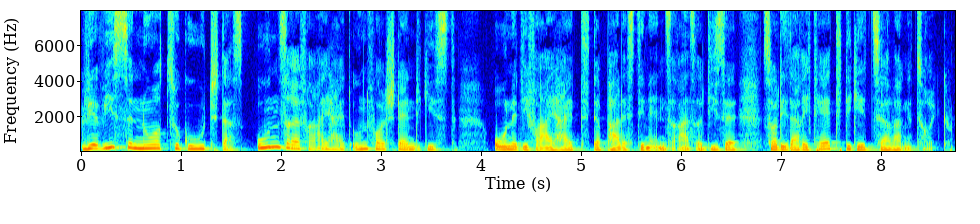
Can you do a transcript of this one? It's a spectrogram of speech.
Wir wissen nur zu gut, dass unsere Freiheit unvollständig ist ohne die Freiheit der Palästinenser. Also diese Solidarität, die geht sehr lange zurück.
